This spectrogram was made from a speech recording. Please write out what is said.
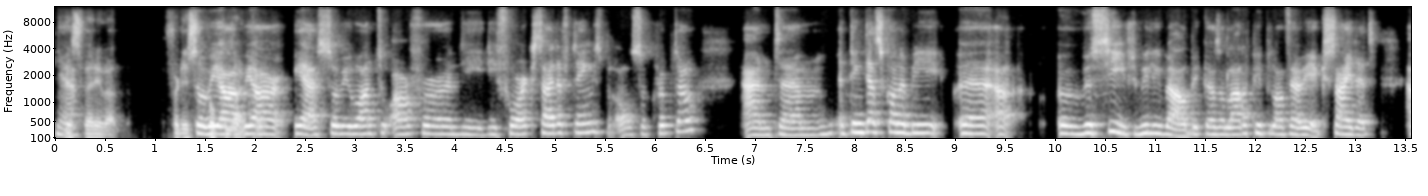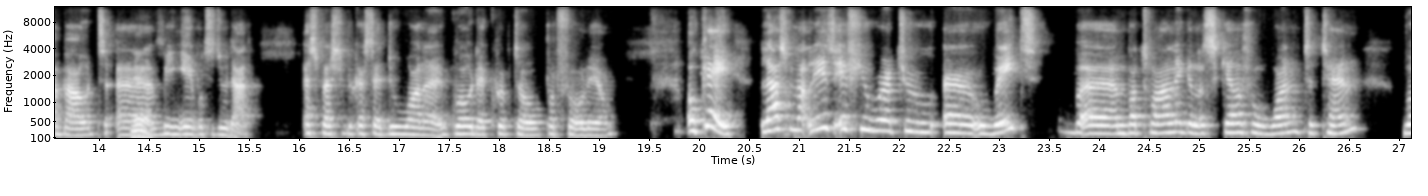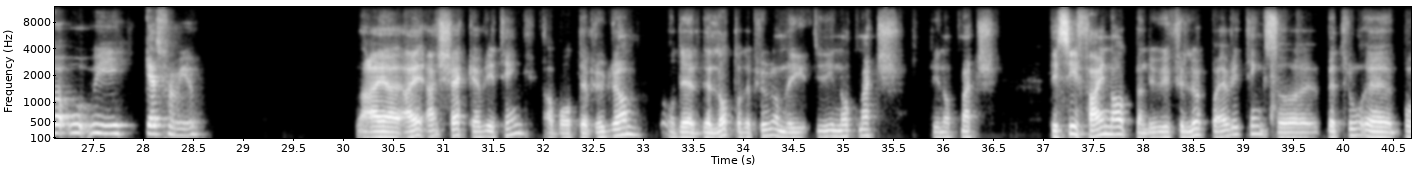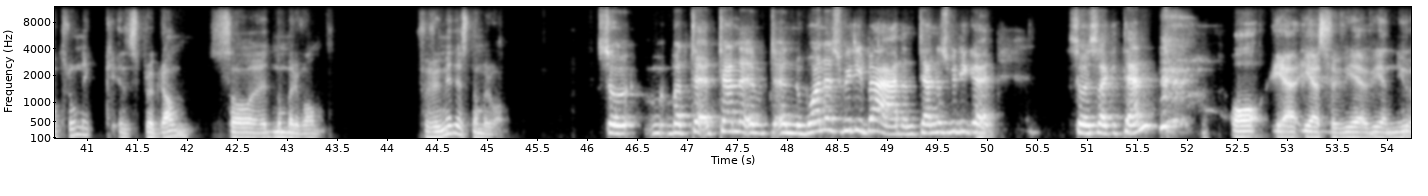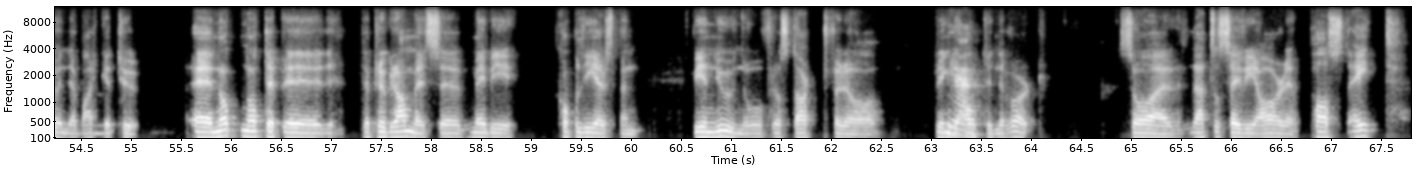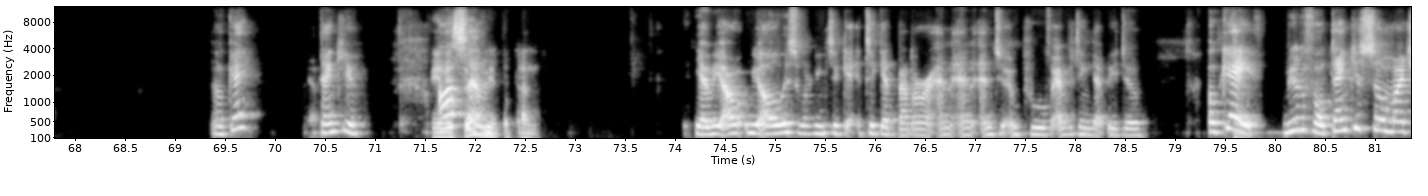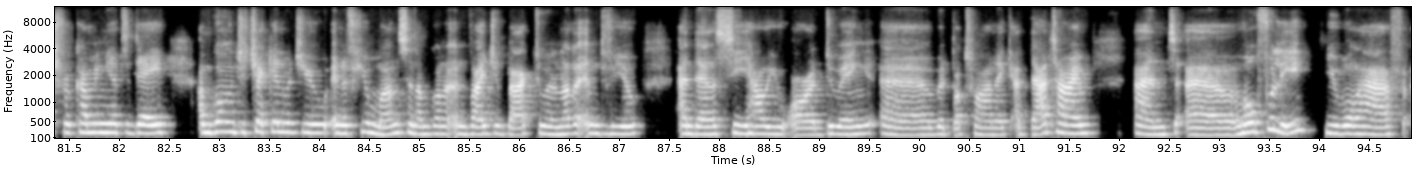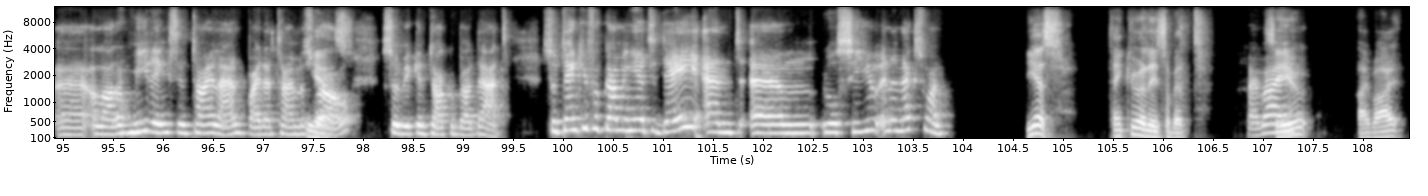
Yeah. That's very well for this. So we are, we are, yeah, so we want to offer the, the Forex side of things, but also crypto. And um, I think that's gonna be uh, uh, uh, received really well because a lot of people are very excited about uh, Yes. being able to do that, especially because they do wanna grow their crypto portfolio. Okay, last but not least, if you were to uh, rate um, Botronic on a scale from one to 10, what would we get from you? I, I, I check everything about the program. Or the, the lot of the program, they, they not match. They not match. They see fine out, but if you look by everything, so Betro, uh, Botronic is program, so uh, number one. For me, it's number one. So, but 10 uh, and one is really bad and 10 is really good. So it's like a 10? Oh, yeah, yes, we are, we are new in the market too. Uh, not, not the, uh, the program is uh, maybe couple years, but we are new now for a start for uh, bring Yeah. it out in the world. So uh, that's to say we are past eight. Okay. Yeah. Thank you. We Awesome. be to 10. Yeah, we are we are always working to get to get better and and and to improve everything that we do. Okay, beautiful. Thank you so much for coming here today. I'm going to check in with you in a few months and I'm going to invite you back to another interview and then see how you are doing uh, with Botronic at that time. And uh, hopefully you will have uh, a lot of meetings in Thailand by that time as well. So we can talk about that. So thank you for coming here today and um, we'll see you in the next one. Yes. Thank you, Elizabeth. Bye bye. See you. Bye bye.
